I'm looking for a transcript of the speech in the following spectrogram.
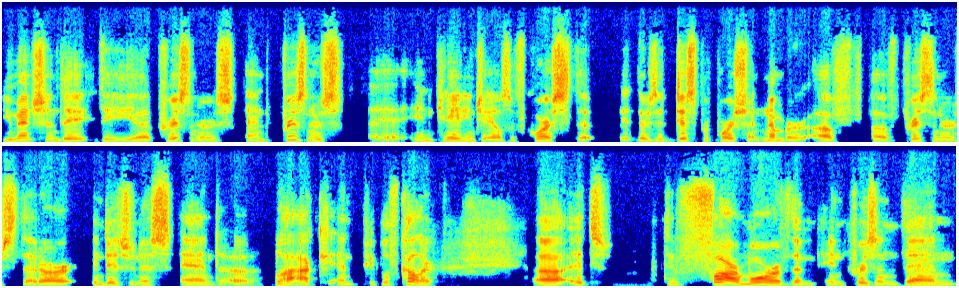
you mentioned the, the uh, prisoners, and prisoners uh, in Canadian jails, of course, the, there's a disproportionate number of, of prisoners that are Indigenous and uh, Black and people of color. Uh, it's far more of them in prison than,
